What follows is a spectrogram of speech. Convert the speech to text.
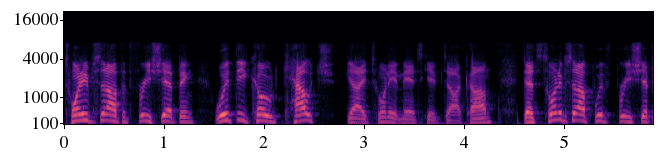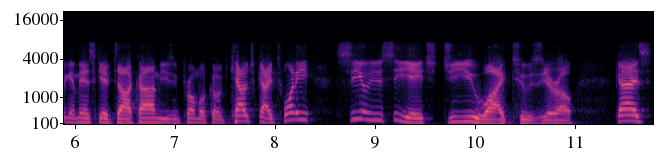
20% off with free shipping with the code Couch Guy 20 at manscaped.com. That's 20% off with free shipping at manscaped.com using promo code Couch Guy 20 C O U C H G U Y 20. Guys,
